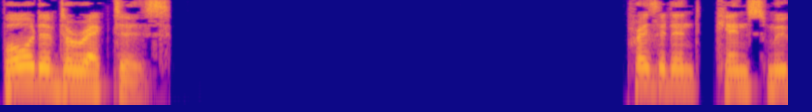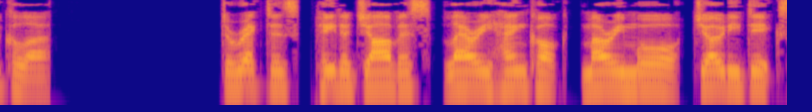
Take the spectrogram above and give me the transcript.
Board of Directors. President, Ken Smukala Directors, Peter Jarvis, Larry Hancock, Murray Moore, Jody Dix,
